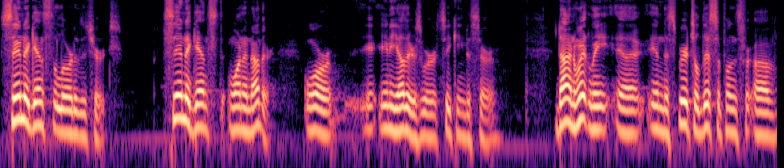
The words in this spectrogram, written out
sin against the Lord of the church, sin against one another, or any others we're seeking to serve. Don Whitney, uh, in the spiritual disciplines for, of,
